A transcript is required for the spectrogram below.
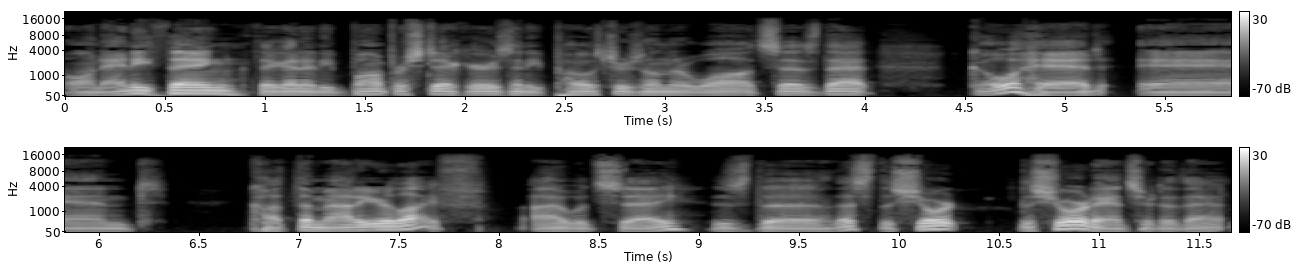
on anything, they got any bumper stickers, any posters on their wall, it says that, go ahead and cut them out of your life. I would say is the that's the short the short answer to that.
